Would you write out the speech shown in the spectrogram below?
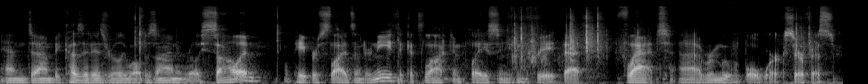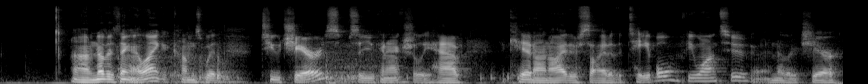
And um, because it is really well designed and really solid, the paper slides underneath, it gets locked in place, and you can create that flat, uh, removable work surface. Um, another thing I like, it comes with two chairs, so you can actually have the kid on either side of the table if you want to. Another chair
